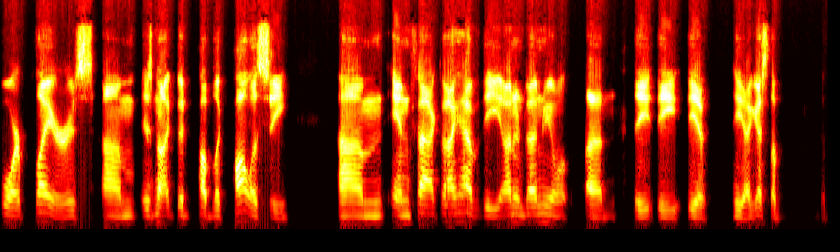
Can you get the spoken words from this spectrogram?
four players um, is not good public policy. Um, in fact, I have the unenviable, uh, the, the, the, the, I guess the, the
